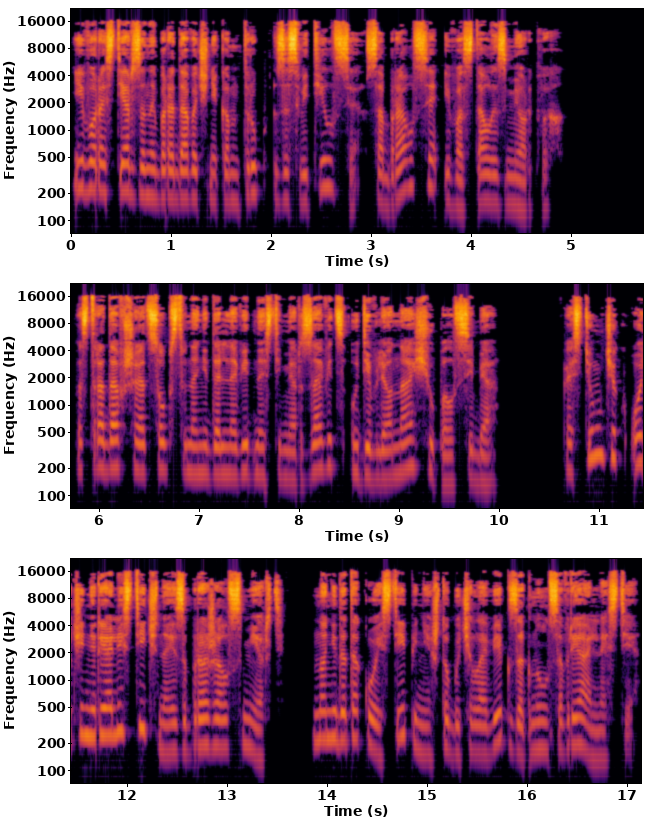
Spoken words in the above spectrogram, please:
Его растерзанный бородавочником труп засветился, собрался и восстал из мертвых. Пострадавший от собственной недальновидности мерзавец удивленно ощупал себя. Костюмчик очень реалистично изображал смерть, но не до такой степени, чтобы человек загнулся в реальности.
